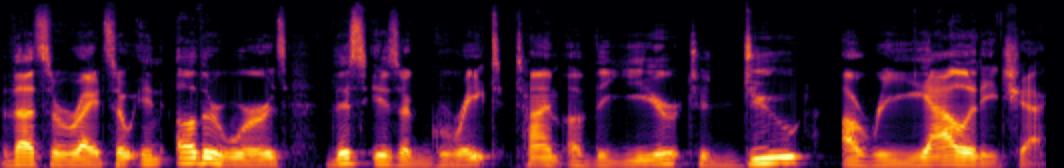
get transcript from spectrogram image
That's right. So, in other words, this is a great time of the year to do a reality check.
